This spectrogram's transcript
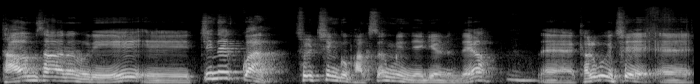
다음 사안은 우리 이 찐핵관 술친구 박성민 얘기였는데요. 네, 결국 이제 에,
